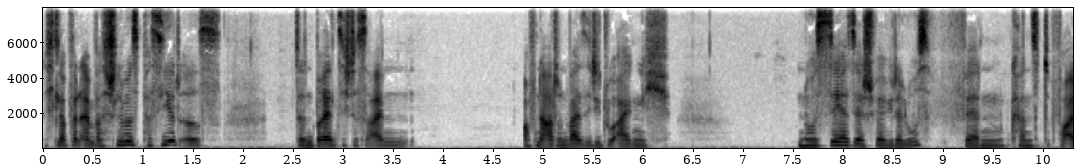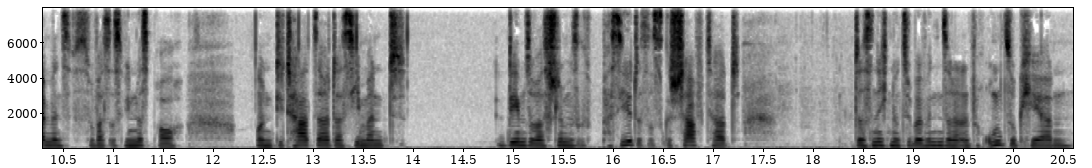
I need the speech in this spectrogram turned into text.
Ich glaube, wenn einem was Schlimmes passiert ist, dann brennt sich das ein auf eine Art und Weise, die du eigentlich nur sehr, sehr schwer wieder loswerden kannst. Vor allem, wenn es sowas ist wie ein Missbrauch. Und die Tatsache, dass jemand, dem sowas Schlimmes passiert ist, es geschafft hat, das nicht nur zu überwinden, sondern einfach umzukehren,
